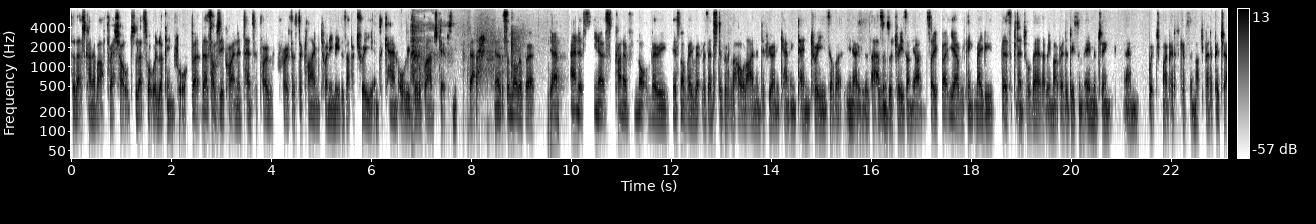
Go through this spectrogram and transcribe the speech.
So that's kind of our threshold. So that's what we're looking for. But that's obviously quite an intensive pro- process to climb 20 meters up a tree and to count all these little branch tips. And that, you know, it's a lot of work. Yeah. And it's, you know, it's kind of not very, it's not very representative of the whole island if you're only counting 10 trees of a, you know, there's thousands of trees on the island. So, but yeah, we think maybe there's a potential there that we might be able to do some imaging um, which might be able to give us a much better picture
